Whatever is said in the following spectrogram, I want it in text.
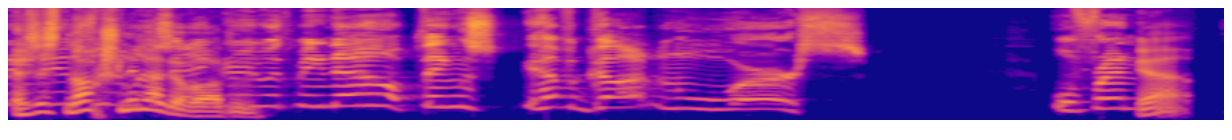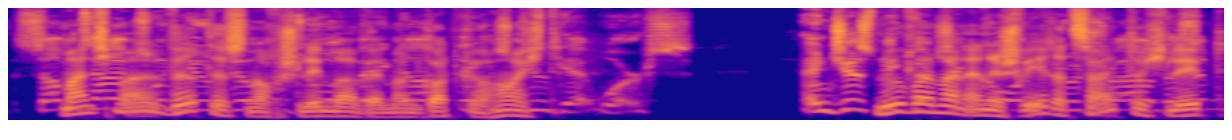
Es ist noch schlimmer geworden. Ja, manchmal wird es noch schlimmer, wenn man Gott gehorcht. Nur weil man eine schwere Zeit durchlebt,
